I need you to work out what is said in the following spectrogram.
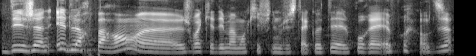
des jeunes et de leurs parents, euh, je vois qu'il y a des mamans qui filment juste à côté, elles pourraient, en dire.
